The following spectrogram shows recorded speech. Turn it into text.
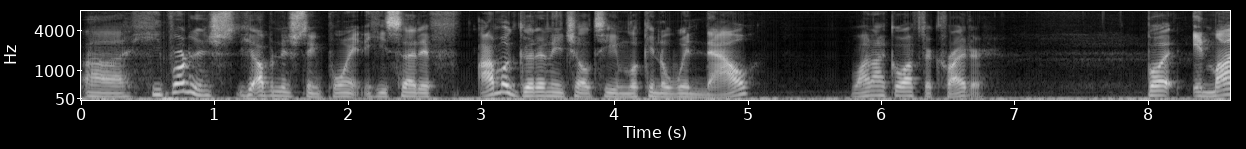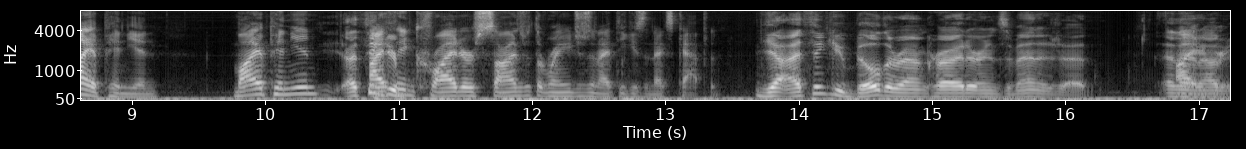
Uh, he brought an up an interesting point. He said, if I'm a good NHL team looking to win now, why not go after Kreider? But in my opinion, my opinion, I think I you're- think Kreider signs with the Rangers, and I think he's the next captain. yeah, I think you build around Kreider and Zibanejad. And I then, uh, agree.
